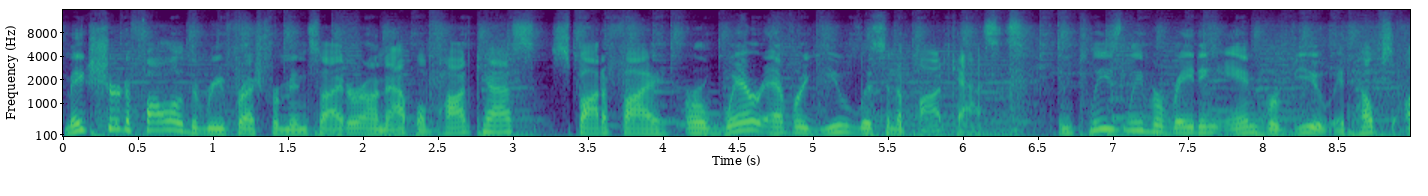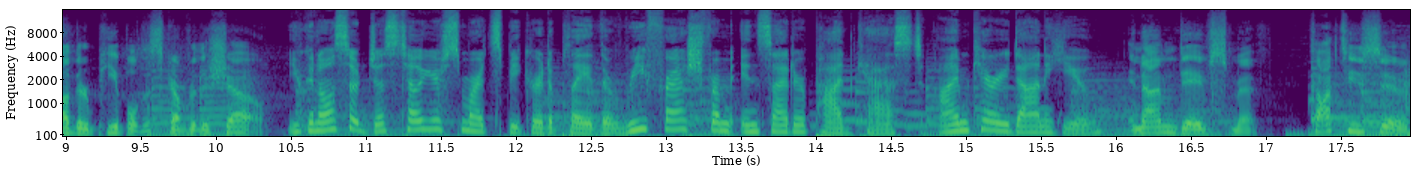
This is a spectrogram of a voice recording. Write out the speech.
Make sure to follow the refresh from Insider on Apple Podcasts, Spotify, or wherever you listen to podcasts and please leave a rating and review. It helps other people discover the show. You can also just tell your smart speaker to play the Refresh from Insider podcast. I'm Kerry Donahue. And I'm Dave Smith. Talk to you soon.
